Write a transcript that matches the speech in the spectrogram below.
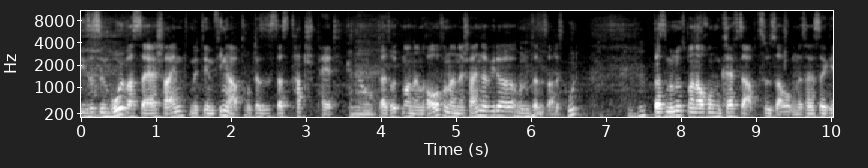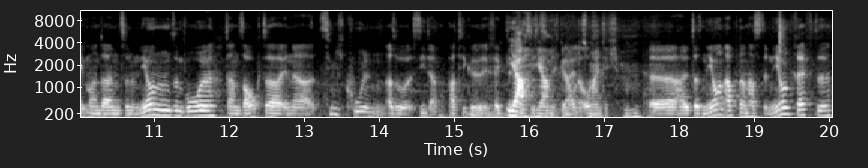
dieses Symbol, was da erscheint mit dem Fingerabdruck, das ist das Touchpad. Genau. Da drückt man dann rauf und dann erscheint er wieder und dann ist alles gut. Das benutzt man auch, um Kräfte abzusaugen. Das heißt, da geht man dann zu einem Neon-Symbol, dann saugt er in einer ziemlich coolen, also es sieht einfach Partikeleffekte Ja, ja, ziemlich genau, geil das aus. meinte ich. Mhm. Äh, halt das Neon ab, dann hast du Neonkräfte.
